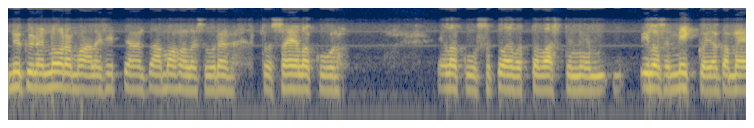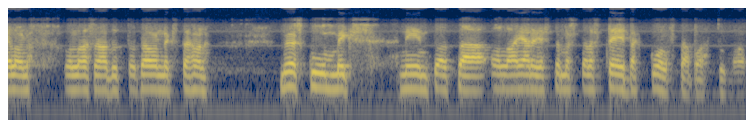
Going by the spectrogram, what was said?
nykyinen normaali sitten antaa mahdollisuuden tuossa elokuun, elokuussa toivottavasti, niin Iloisen Mikko, joka meillä on, ollaan saatu tuota, onneksi tähän myös kummiksi, niin tota, ollaan järjestämässä tällaista payback golf-tapahtumaa.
